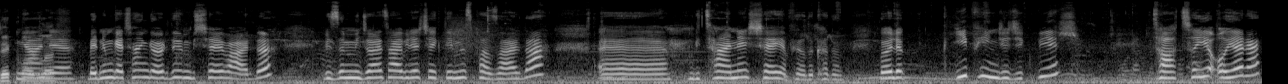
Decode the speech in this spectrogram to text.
dekorlar. Yani benim geçen gördüğüm bir şey vardı. Bizim Mücahit abiyle çektiğimiz pazarda eee, bir tane şey yapıyordu kadın. Böyle ip incecik bir tahtayı oyarak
